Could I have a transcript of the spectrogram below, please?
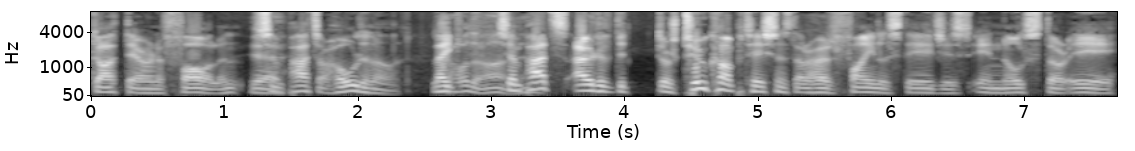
got there in a fall, and Yeah. St Pat's are holding on. Like holding on, St yeah. Pat's out of the there's two competitions that are at final stages in Ulster A,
